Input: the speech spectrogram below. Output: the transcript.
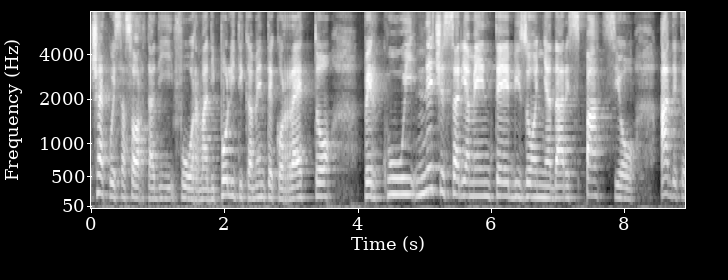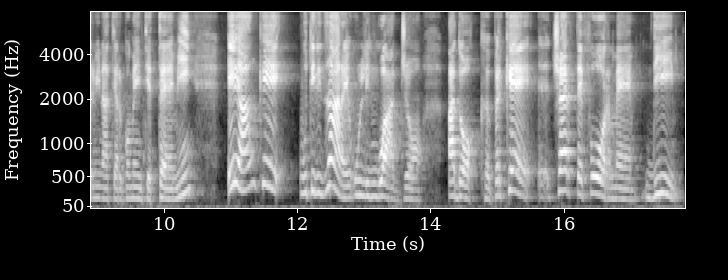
c'è questa sorta di forma di politicamente corretto per cui necessariamente bisogna dare spazio a determinati argomenti e temi e anche utilizzare un linguaggio ad hoc perché eh, certe forme di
